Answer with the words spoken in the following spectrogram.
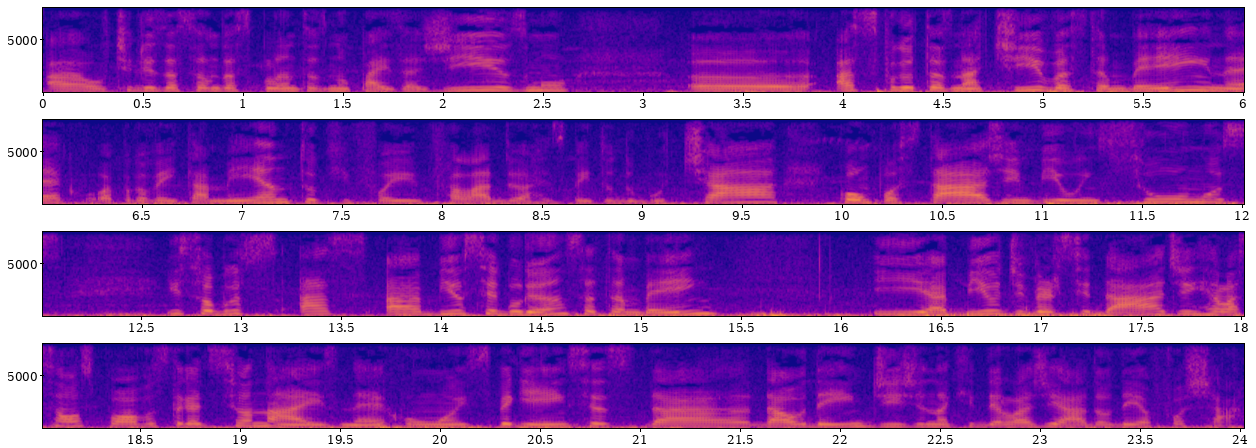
a utilização das plantas no paisagismo, uh, as frutas nativas também, né, o aproveitamento que foi falado a respeito do butiá, compostagem, bioinsumos. E sobre os, as, a biossegurança também e a biodiversidade em relação aos povos tradicionais, né, com experiências da, da aldeia indígena aqui de Lajeado, aldeia Fochá.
